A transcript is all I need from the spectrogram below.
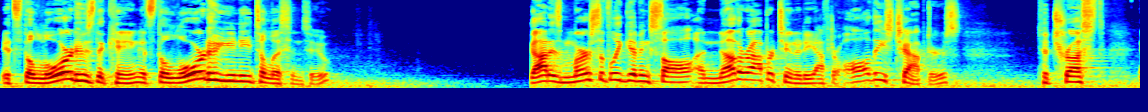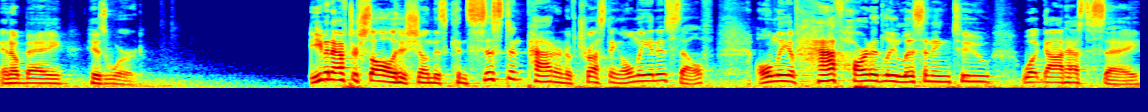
It's the Lord who's the king. It's the Lord who you need to listen to. God is mercifully giving Saul another opportunity after all these chapters to trust and obey his word. Even after Saul has shown this consistent pattern of trusting only in himself, only of half heartedly listening to what God has to say,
